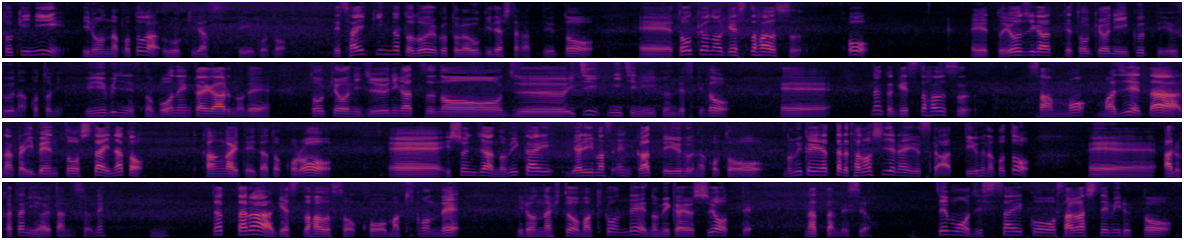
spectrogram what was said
時にいろんなことが動き出すっていうこと。で最近だとどういうことが動き出したかっていうと、えー、東京のゲストハウスを、えー、と用事があって東京に行くっていう風なことに輸入ビジネスの忘年会があるので東京に12月の11日に行くんですけど、えー、なんかゲストハウスさんも交えたなんかイベントをしたいなと考えていたところえー、一緒にじゃあ飲み会やりませんかっていう風なことを飲み会やったら楽しいじゃないですかっていう風なことを、えー、ある方に言われたんですよね、うん、だったらゲストハウスをこう巻き込んでいろんな人を巻き込んで飲み会をしようってなったんですよ。でも実際こう探してみると、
